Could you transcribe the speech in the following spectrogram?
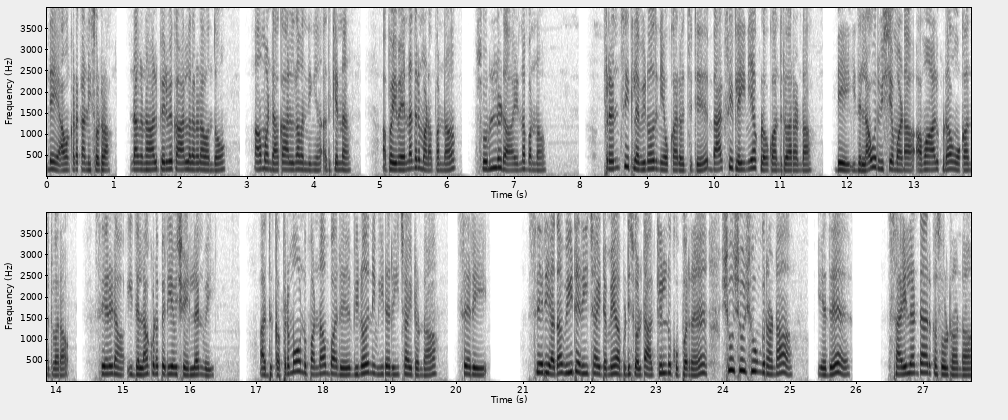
டேய் அவன் கடைக்கா நீ சொல்கிறான் நாங்கள் நாலு பேருமே காரில் தானடா வந்தோம். ஆமாண்டா காரில் தான் வந்தீங்க. அதுக்கு என்ன? அப்போ இவன் என்ன தெரியுமாடா பண்ணான் சொல்லுடா என்ன பண்ணான் ஃப்ரண்ட் சீட்டில் வினோதினி உட்கார வச்சுட்டு பேக் சீட்டில் இனியா கூட உட்காந்துட்டு வரான்டா. டே இதெல்லாம் ஒரு விஷயமாடா. அவன் ஆள் கூட அவன் உட்காந்துட்டு வரான். சரிடா இதெல்லாம் கூட பெரிய விஷயம் இல்லைன்னு வை. அதுக்கப்புறமா ஒன்று பண்ணா பாரு வினோதினி வீட்டை ரீச் ஆகிட்டோம்டா சரி. சரி அதான் வீட்டை ரீச் ஆகிட்டோமே அப்படி சொல்லிட்டு அகில்னு கூப்பிடுறேன். ஷூ ஷூ ஷூங்கிறான்டா. எது? சைலண்டா இருக்க சொல்றான்டா.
